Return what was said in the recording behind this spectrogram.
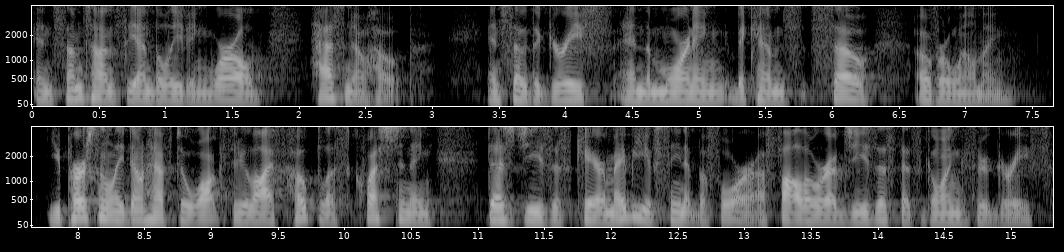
And sometimes the unbelieving world has no hope. And so the grief and the mourning becomes so overwhelming. You personally don't have to walk through life hopeless, questioning, does Jesus care? Maybe you've seen it before a follower of Jesus that's going through grief.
